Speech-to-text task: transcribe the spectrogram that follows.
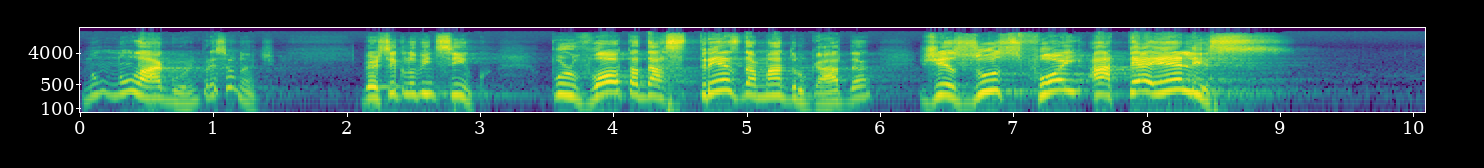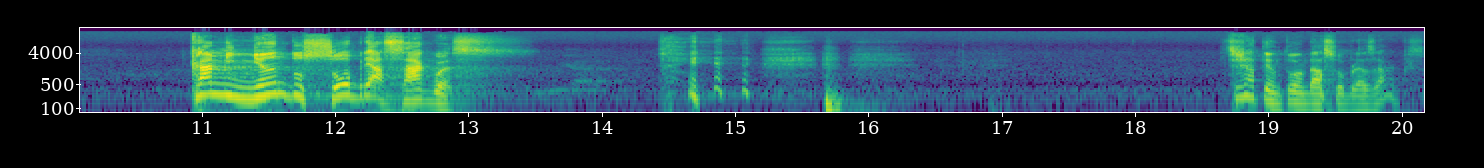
num, num lago, impressionante. Versículo 25: Por volta das três da madrugada, Jesus foi até eles caminhando sobre as águas. Você já tentou andar sobre as águas?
